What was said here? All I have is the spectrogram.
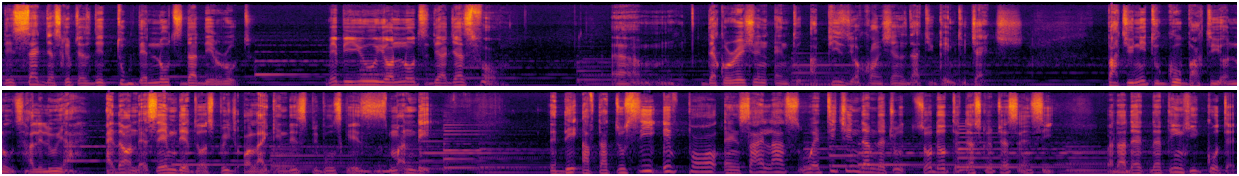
They searched the scriptures. They took the notes that they wrote. Maybe you, your notes, they are just for um, decoration and to appease your conscience that you came to church. But you need to go back to your notes. Hallelujah. Either on the same day it was preached, or like in this people's case, Monday. The day after to see if Paul and Silas were teaching them the truth. So they'll take the scriptures and see whether the, the thing he quoted.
